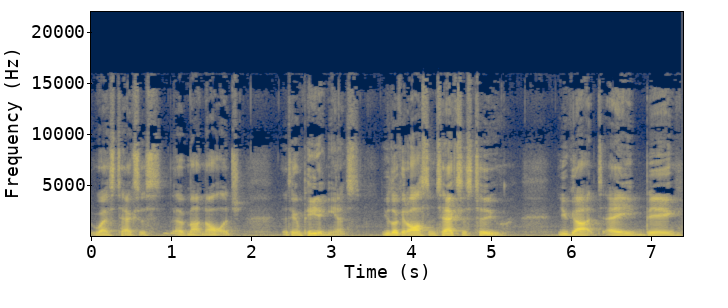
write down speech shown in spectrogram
West Texas, of my knowledge, to compete against. You look at Austin, Texas, too. You got a big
